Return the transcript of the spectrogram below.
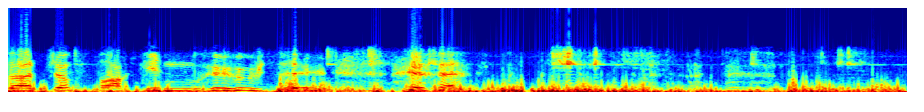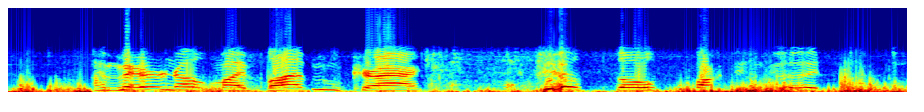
such a fucking loser. I'm airing out my button crack. Feels so fucking good.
